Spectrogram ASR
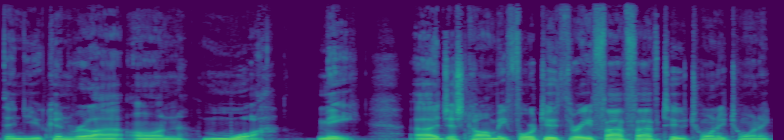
then you can rely on moi, me. Uh, just call me 423 552 2020.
